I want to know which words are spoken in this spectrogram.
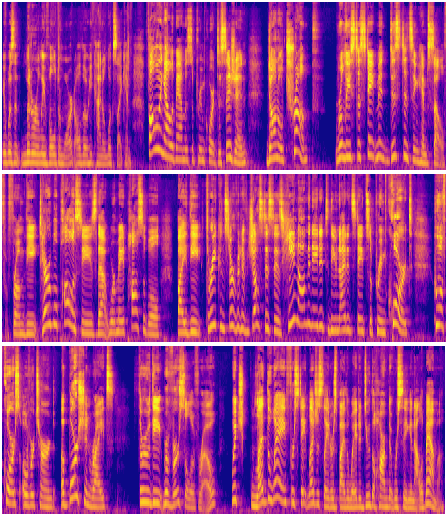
It wasn't literally Voldemort, although he kind of looks like him. Following Alabama's Supreme Court decision, Donald Trump released a statement distancing himself from the terrible policies that were made possible by the three conservative justices he nominated to the United States Supreme Court, who, of course, overturned abortion rights through the reversal of Roe, which led the way for state legislators, by the way, to do the harm that we're seeing in Alabama.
